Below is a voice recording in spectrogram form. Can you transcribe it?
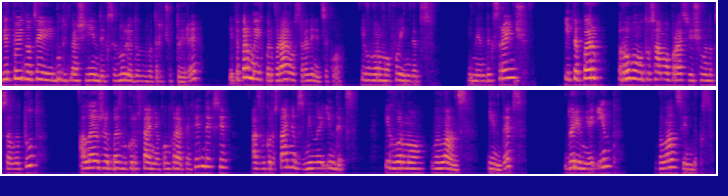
Відповідно, це і будуть наші індекси 0, 1, 2, 3, 4. І тепер ми їх перебираємо всередині циклу. І говоримо for index in index range. І тепер робимо ту саму операцію, що ми написали тут, але вже без використання конкретних індексів, а з використанням змінної індекс. І говоримо valence index дорівнює int valence index.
